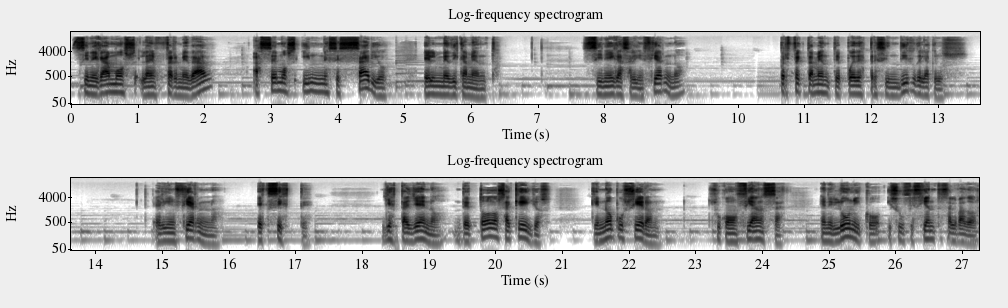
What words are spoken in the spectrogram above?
Si negamos la enfermedad, hacemos innecesario el medicamento. Si negas al infierno, perfectamente puedes prescindir de la cruz. El infierno existe y está lleno de todos aquellos que no pusieron su confianza en el único y suficiente Salvador,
